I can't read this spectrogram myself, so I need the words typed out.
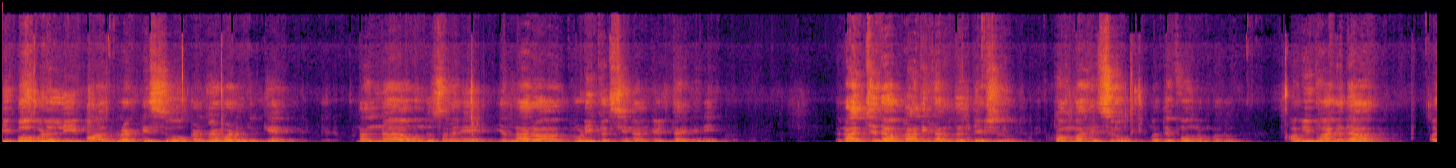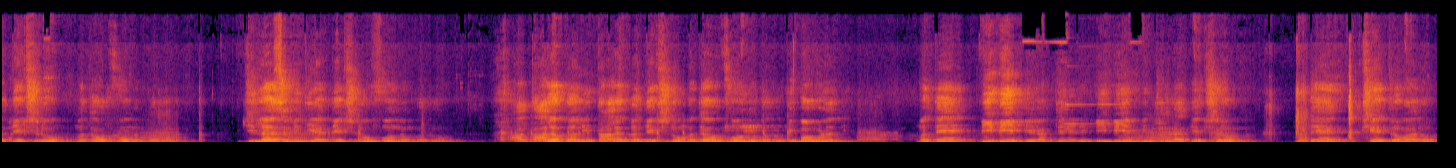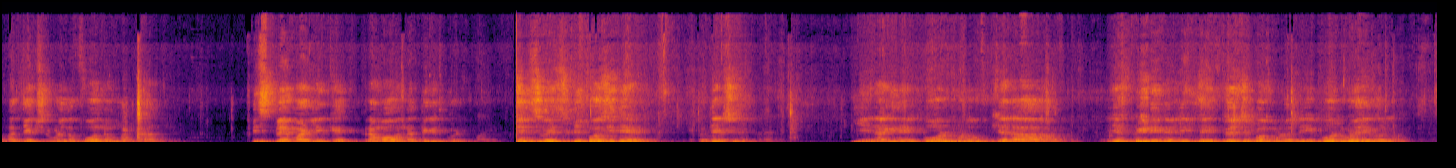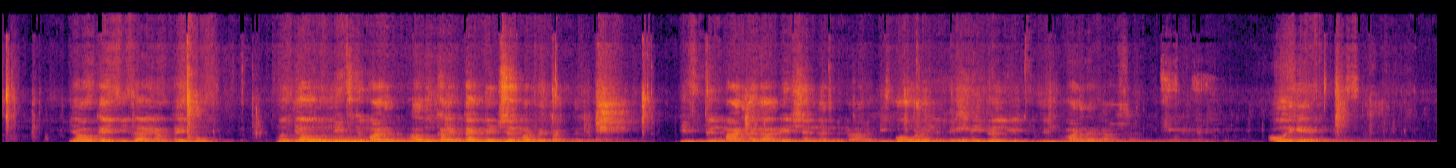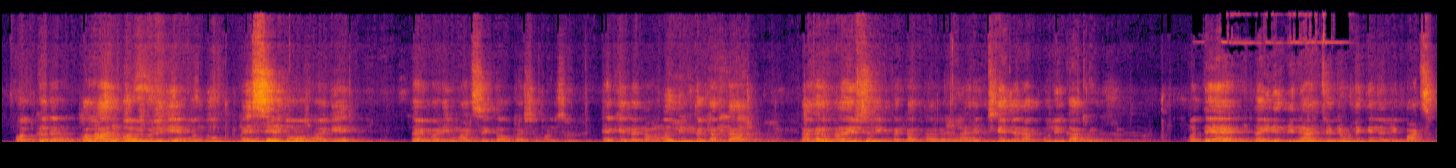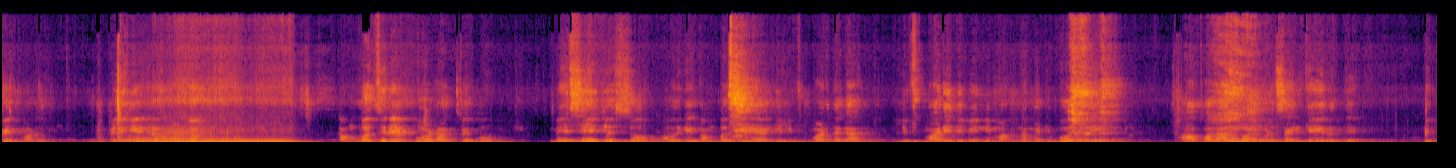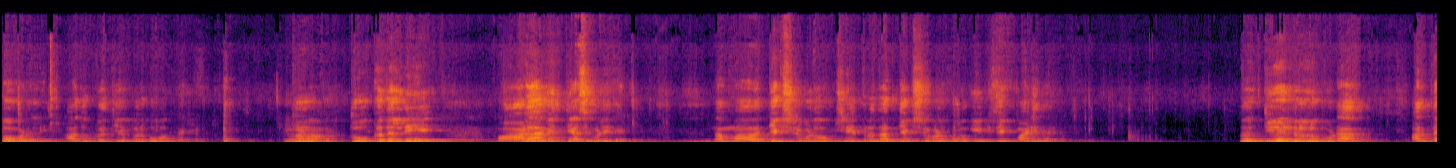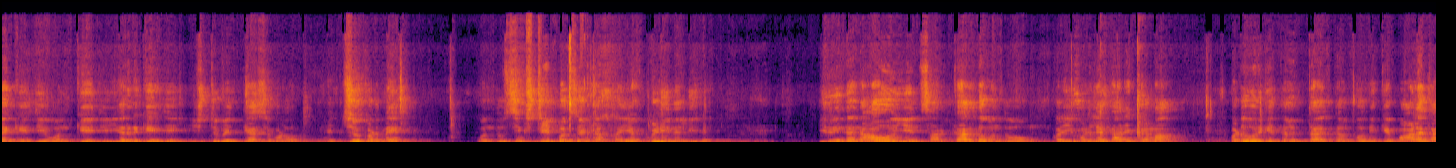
ಡಿಪೋಗಳಲ್ಲಿ mall practice ಕಡಿಮೆ ಮಾಡೋದಕ್ಕೆ ನನ್ನ ಒಂದು ಸಲಹೆ ಎಲ್ಲರ ಕ್ರೋಢೀಕರಿಸಿ ನಾನು ಹೇಳ್ತಾ ಇದ್ದೀನಿ. ರಾಜ್ಯದ ಪ್ರಾಧಿಕಾರದ ಅಧ್ಯಕ್ಷರು ತಮ್ಮ ಹೆಸರು ಮತ್ತೆ ಫೋನ್ ನಂಬರು ಆ ವಿಭಾಗದ ಅಧ್ಯಕ್ಷರು ಮತ್ತು ಅವ್ರ ಫೋನ್ ನಂಬರು ಜಿಲ್ಲಾ ಸಮಿತಿ ಅಧ್ಯಕ್ಷರು ಫೋನ್ ನಂಬರು ಆ ತಾಲೂಕಲ್ಲಿ ತಾಲೂಕು ಅಧ್ಯಕ್ಷರು ಮತ್ತೆ ಅವ್ರ ಫೋನ್ ನಂಬರು ಡಿಪೋಗಳಲ್ಲಿ. ಮತ್ತೆ ಬಿಬಿಎಂಪಿ ವ್ಯಾಪ್ತಿಯಲ್ಲಿ ಬಿಬಿಎಂಪಿ ಜಿಲ್ಲಾಧ್ಯಕ್ಷರು ಮತ್ತೆ ಕ್ಷೇತ್ರವಾರು ಅಧ್ಯಕ್ಷರುಗಳ ಫೋನ್ ನಂಬರ್ನ ಡಿಸ್ಪ್ಲೇ ಮಾಡಲಿಕ್ಕೆ ಕ್ರಮವನ್ನ ತೆಗೆದುಕೊಳ್ಳಿ. ವೈಸ್ ಡಿಪೋಸ್ ಇದೆ ಅಧ್ಯಕ್ಷರು ಏನಾಗಿದೆ? ಬೋರ್ಡ್ಗಳು ಕೆಲ ಎಫ್ ಪಿ ಡಿನಲ್ಲಿ ಡಿಪೋಗಳಲ್ಲಿ ಬೋರ್ಡ್ಗಳೇ ಇರೋಲ್ಲ. ಯಾವ ಟೈಮಿಂದ ಯಾವ ಟೈಮು ಮತ್ತೆ ಅವರು ಲಿಫ್ಟ್ ಮಾಡ ಅದು ಕರೆಕ್ಟಾಗಿ ಮೆನ್ಷನ್ ಮಾಡಬೇಕಾಗ್ತದೆ. ಲಿಫ್ಟ್ ಮಾಡಿದಾಗ ರೇಷನ್ ಅನ್ನ ಡಿಪೋಗಳಲ್ಲಿ ಮೇನ್ ಇದರಲ್ಲಿ ಲಿಫ್ಟ್ ಮಾಡಿದಾಗ ಅವರಿಗೆ ಪಕ್ಕದ ಫಲಾನುಭವಿಗಳಿಗೆ ಒಂದು ಮೆಸೇಜ್ ಹಾಗೆ ದಯಮಾಡಿ ಮಾಡ್ಸಕ್ಕೆ ಅವಕಾಶ ಮಾಡಿಸೋದು. ಯಾಕೆಂದ್ರೆ ನಮ್ಮಲ್ಲಿ ಇರ್ತಕ್ಕಂಥ ನಗರ ಪ್ರದೇಶದಲ್ಲಿ ಎಲ್ಲ ಹೆಚ್ಚಿಗೆ ಜನ ಕೂಲಿ ಕಾರ್ಮಿಕರು. ಮತ್ತೆ ದೈನಂದಿನ ಚಟುವಟಿಕೆನಲ್ಲಿ ಪಾರ್ಟಿಸಿಪೇಟ್ ಮಾಡೋದು. ಬೆಳಿಗ್ಗೆ ಕಂಪಲ್ಸರಿ ಬೋರ್ಡ್ ಹಾಕ್ಬೇಕು. ಮೆಸೇಜಸ್ ಅವರಿಗೆ ಕಂಪಲ್ಸರಿ ಆಗಿ ಲಿಫ್ಟ್ ಮಾಡಿದಾಗ ಲಿಫ್ಟ್ ಮಾಡಿದೀವಿ ನಿಮ್ಮ, ನಮ್ಮ ಡಿಪೋದಲ್ಲಿ ಆ ಫಲಾನುಭವಿಗಳ ಸಂಖ್ಯೆ ಇರುತ್ತೆ. ಡಿಪೋಗಳಲ್ಲಿ ಅದು ಪ್ರತಿಯೊಬ್ಬರಿಗೂ ಹೋಗ್ತಾ ತೂಕ- ತೂಕದಲ್ಲಿ ಬಹಳ ವ್ಯತ್ಯಾಸಗಳಿದೆ. ನಮ್ಮ ಅಧ್ಯಕ್ಷರುಗಳು ಕ್ಷೇತ್ರದ ಅಧ್ಯಕ್ಷರುಗಳು ಹೋಗಿ ವಿಸಿಟ್ ಮಾಡಿದ್ದಾರೆ. ಪ್ರತಿಯೊಂದರಲ್ಲೂ ಕೂಡ ಅರ್ಧ ಕೆ ಜಿ ಒಂದು ಕೆ ಜಿ ಎರಡು ಕೆ ಜಿ ಇಷ್ಟು ವ್ಯತ್ಯಾಸಗಳು ಹೆಚ್ಚು ಕಡಿಮೆ ಒಂದು ಸಿಕ್ಸ್ಟಿ ಪರ್ಸೆಂಟ್ ಅಷ್ಟ ಎಫ್ ಪಿ ಡಿನಲ್ಲಿ ಇದೆ. ಇದರಿಂದ ನಾವು ಏನು ಸರ್ಕಾರದ ಒಂದು ಒಳ್ಳೆ ಕಾರ್ಯಕ್ರಮ ಬಡವರಿಗೆ ತಲುಪ್ತಾ ತಲುಪೋದಕ್ಕೆ ಬಹಳ ಕಷ್ಟ.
